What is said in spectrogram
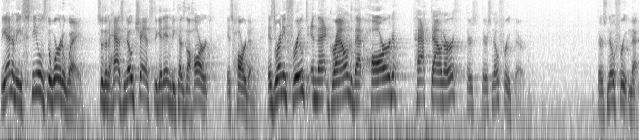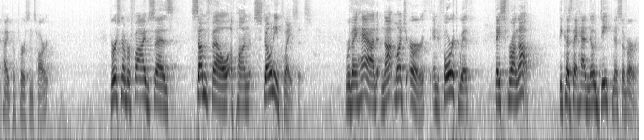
The enemy steals the word away so that it has no chance to get in because the heart is hardened. Is there any fruit in that ground, that hard, packed down earth? There's, there's no fruit there. There's no fruit in that type of person's heart. Verse number five says, Some fell upon stony places where they had not much earth, and forthwith they sprung up because they had no deepness of earth.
